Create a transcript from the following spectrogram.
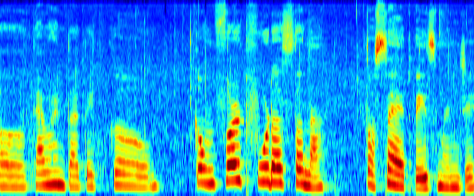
काय म्हणतात एक कम्फर्ट फूड असतं ना तसं आहे पेज म्हणजे.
